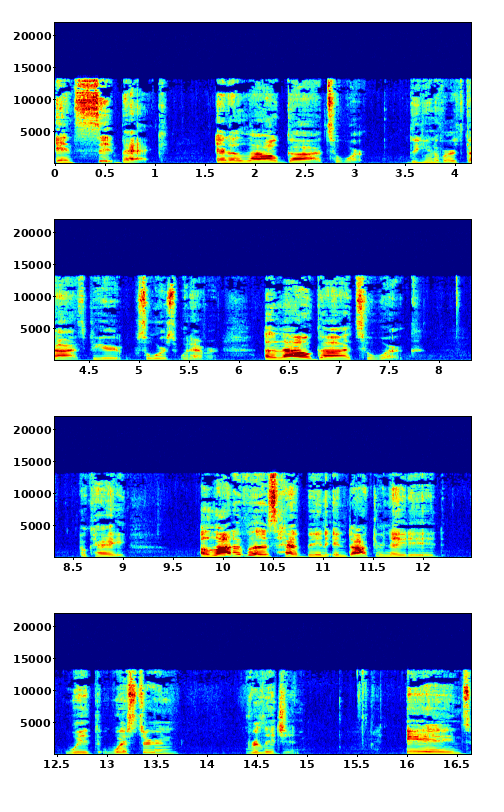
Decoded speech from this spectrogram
and sit back and allow God to work. The universe, God, spirit, source, whatever. Allow God to work. Okay? A lot of us have been indoctrinated with Western religion and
